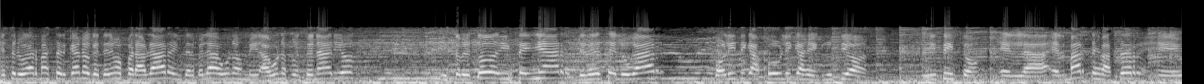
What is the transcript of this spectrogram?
este lugar más cercano que tenemos para hablar, interpelar a algunos, a algunos funcionarios y sobre todo diseñar desde ese lugar políticas públicas de inclusión. Insisto, el, el martes va a ser eh,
